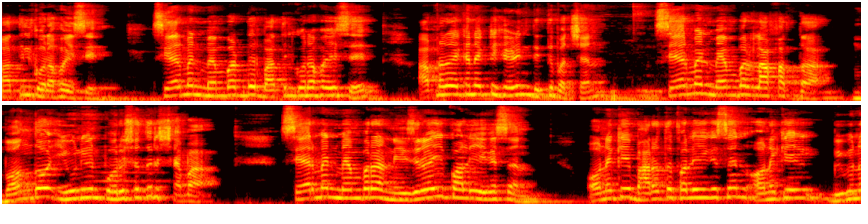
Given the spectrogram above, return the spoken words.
বাতিল করা হয়েছে। চেয়ারম্যান মেম্বারদের বাতিল করা হয়েছে। আপনারা এখানে একটি হেডিং দেখতে পাচ্ছেন। চেয়ারম্যান মেম্বার লাফাত্তা, বন্ধ ইউনিয়ন পরিষদের সেবা। চেয়ারম্যান মেম্বাররা নিজেরাই পালিয়ে গেছেন। অনেকেই ভারতে পালিয়ে গেছেন, অনেকেই বিভিন্ন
